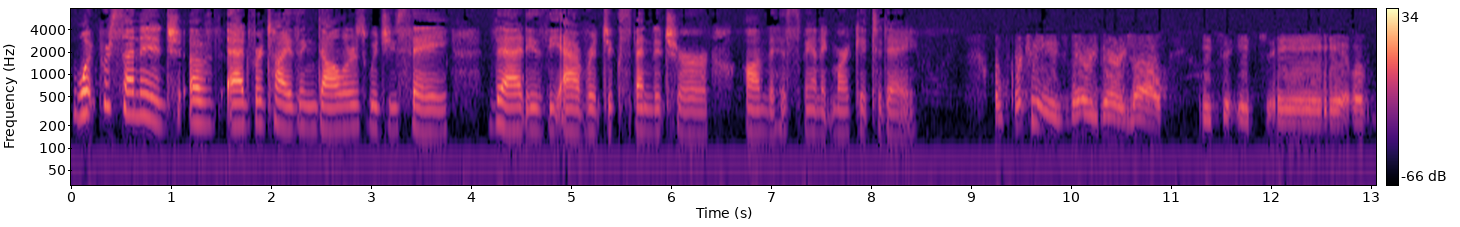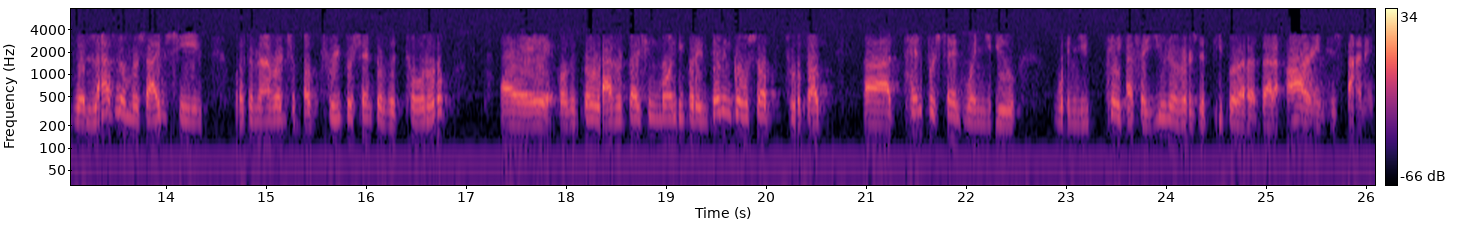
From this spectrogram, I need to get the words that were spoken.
What percentage of advertising dollars would you say that is the average expenditure on the Hispanic market today? Unfortunately, it's very, very low. It's it's a the last numbers I've seen was an average about three percent of the total of the total advertising money, but it then goes up to about uh, ten uh, percent when you when you take as a universe the people that, are, that are in Hispanic.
